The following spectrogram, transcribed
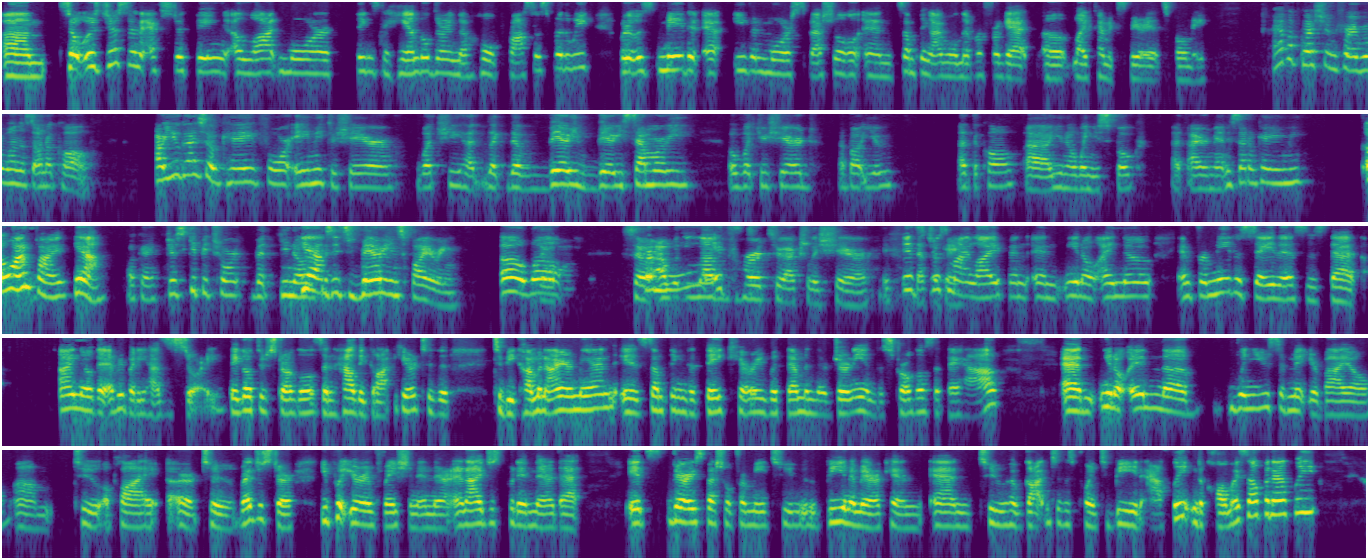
um, so it was just an extra thing, a lot more things to handle during the whole process for the week, but it was made it uh, even more special and something I will never forget, a lifetime experience for me. I have a question for everyone that's on a call. Are you guys okay for Amy to share what she had, like the very, very summary of what you shared about you at the call? Uh, you know, when you spoke at Ironman. Is that okay, Amy? Oh, I'm fine. Yeah. Okay, just keep it short, but you know, Yeah. because it's very inspiring. Oh, well, So For I would me, love her to actually share if it's just okay. my life and and you know i know and for me to say this is that i know that everybody has a story. They go through struggles and how they got here to the to become an ironman is something that they carry with them in their journey and the struggles that they have. And you know in the when you submit your bio um, to apply or to register you put your information in there. And i just put in there that it's very special for me to be an American and to have gotten to this point to be an athlete and to call myself an athlete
